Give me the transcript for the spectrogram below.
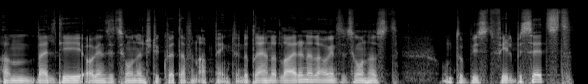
ähm, weil die Organisation ein Stück weit davon abhängt. Wenn du 300 Leute in einer Organisation hast und du bist fehlbesetzt,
